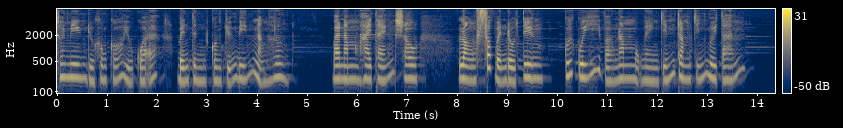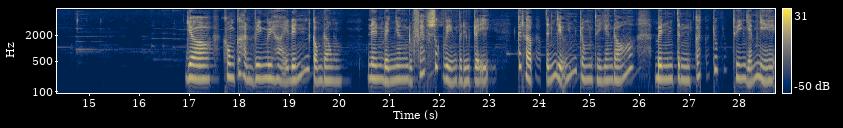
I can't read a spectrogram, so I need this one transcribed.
thôi miên đều không có hiệu quả. Bệnh tình còn chuyển biến nặng hơn. Ba năm hai tháng sau, lần phát bệnh đầu tiên cuối quý vào năm 1998. Do không có hành vi nguy hại đến cộng đồng, nên bệnh nhân được phép xuất viện và điều trị. Kết hợp tĩnh dưỡng trong thời gian đó, bệnh tình có chút thuyên giảm nhẹ,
